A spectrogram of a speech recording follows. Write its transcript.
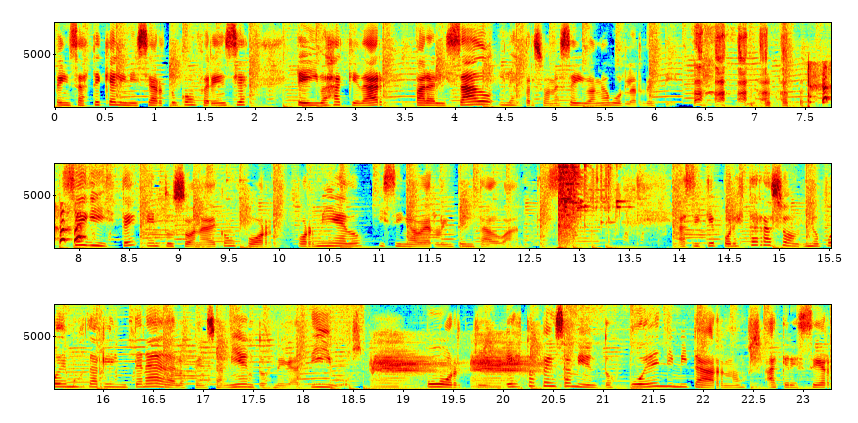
Pensaste que al iniciar tu conferencia te ibas a quedar paralizado y las personas se iban a burlar de ti. Seguiste en tu zona de confort por miedo y sin haberlo intentado antes. Así que por esta razón no podemos darle entrada a los pensamientos negativos, porque estos pensamientos pueden limitarnos a crecer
